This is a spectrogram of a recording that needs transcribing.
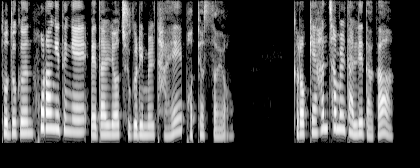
도둑은 호랑이 등에 매달려 죽을 힘을 다해 버텼어요. 그렇게 한참을 달리다가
